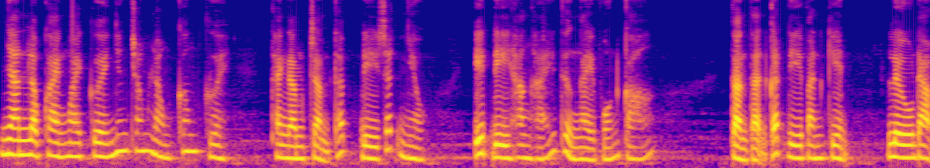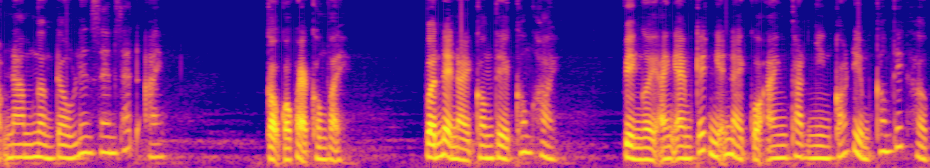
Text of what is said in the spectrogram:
Nhàn Lộc Khải ngoài cười nhưng trong lòng không cười, thanh âm trầm thấp đi rất nhiều, ít đi hăng hái thường ngày vốn có. Cẩn thận cất đi văn kiện, Lưu Đạo Nam ngẩng đầu lên xem xét anh. Cậu có khỏe không vậy? Vấn đề này không thể không hỏi, vì người anh em kết nghĩa này của anh thoạt nhìn có điểm không thích hợp.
